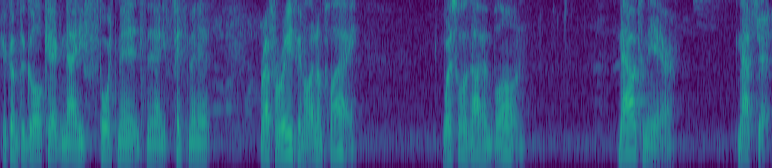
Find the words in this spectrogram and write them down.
Here comes the goal kick, 94th minute into the 95th minute. Referee's going to let him play. Whistle has not been blown. Now it's in the air. And that's it.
